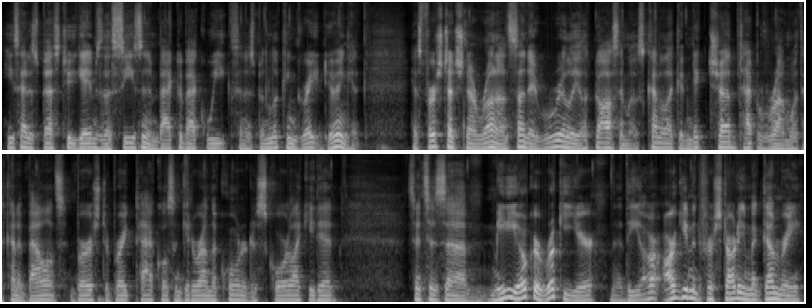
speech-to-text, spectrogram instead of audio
He's had his best two games of the season in back to back weeks and has been looking great doing it. His first touchdown run on Sunday really looked awesome. It was kind of like a Nick Chubb type of run with a kind of balance and burst to break tackles and get around the corner to score like he did. Since his uh, mediocre rookie year, the ar- argument for starting Montgomery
